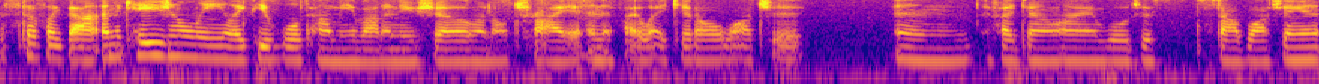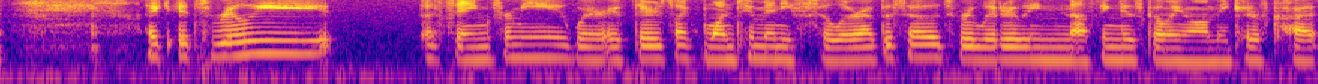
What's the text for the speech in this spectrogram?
stuff like that. And occasionally, like people will tell me about a new show, and I'll try it, and if I like it, I'll watch it and if I don't, I will just stop watching it. Like, it's really a thing for me where if there's like one too many filler episodes where literally nothing is going on, they could have cut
